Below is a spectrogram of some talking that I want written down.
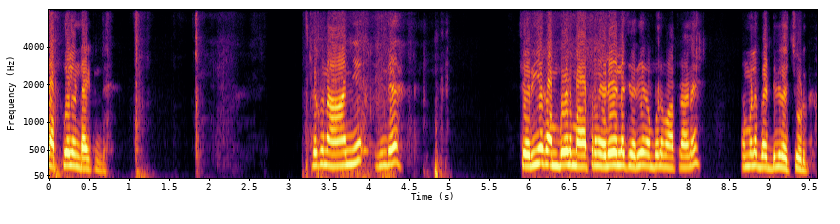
ചപ്പുകൾ ഉണ്ടായിട്ടുണ്ട്. ഇതൊക്കെ നാഞ്ഞ് ഇതിന്റെ ചെറിയ കമ്പുകൾ മാത്രം ഇലയുള്ള ചെറിയ കമ്പുകൾ മാത്രമാണ് നമ്മൾ ബെഡിൽ വെച്ച് കൊടുക്കുക.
